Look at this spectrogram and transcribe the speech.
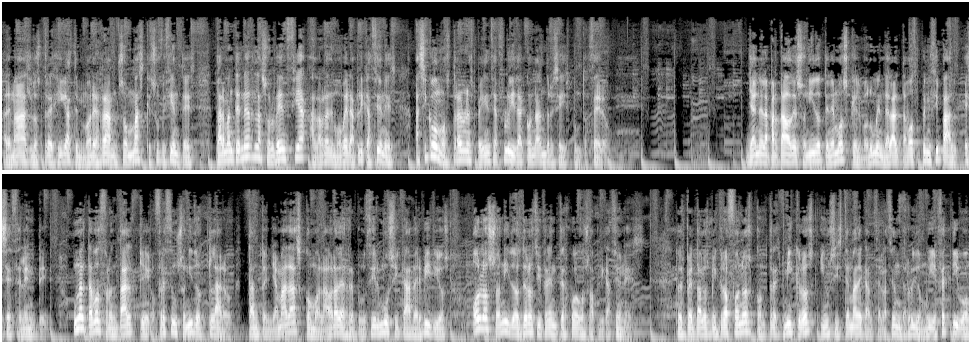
Además, los 3 GB de memoria RAM son más que suficientes para mantener la solvencia a la hora de mover aplicaciones, así como mostrar una experiencia fluida con Android 6.0. Ya en el apartado de sonido tenemos que el volumen del altavoz principal es excelente. Un altavoz frontal que ofrece un sonido claro, tanto en llamadas como a la hora de reproducir música, ver vídeos o los sonidos de los diferentes juegos o aplicaciones. Respecto a los micrófonos, con tres micros y un sistema de cancelación de ruido muy efectivo,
